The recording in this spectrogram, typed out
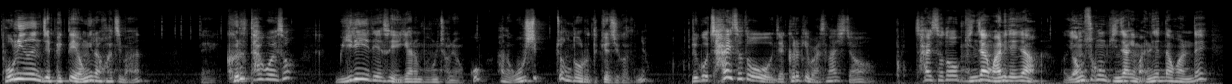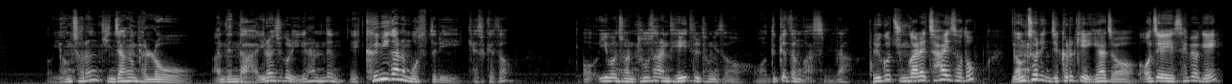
본인은 이제 100대 0이라고 하지만 네, 그렇다고 해서 미래에 대해서 얘기하는 부분이 전혀 없고 한 50 정도로 느껴지거든요. 그리고 차에서도 이제 그렇게 말씀하시죠. 차에서도 긴장 많이 되냐? 영숙은 긴장이 많이 된다고 하는데 어, 영철은 긴장은 별로 안 된다 이런 식으로 얘기를 하는 등 예, 금이 가는 모습들이 계속해서 어, 이번 저는 두 사람 데이트를 통해서 어, 느꼈던 것 같습니다. 그리고 중간에 차에서도 영철이 이제 그렇게 얘기하죠. 어제 새벽에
